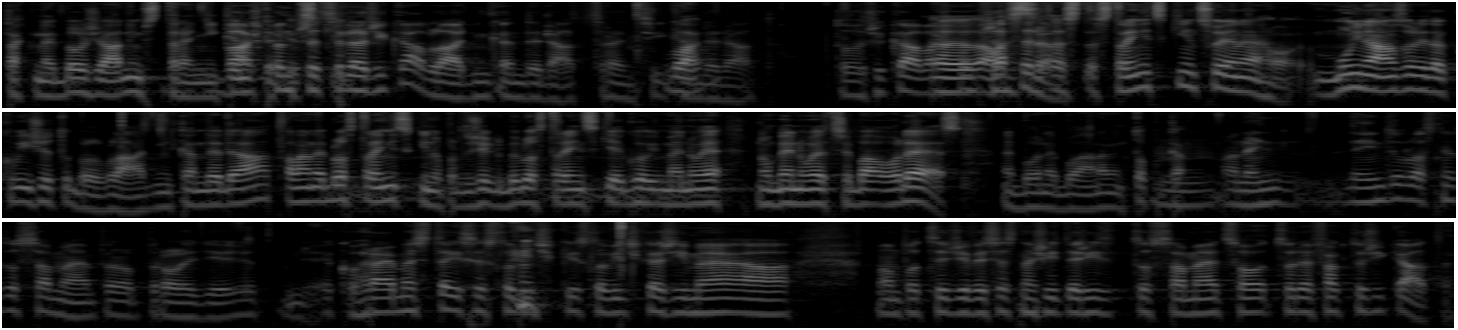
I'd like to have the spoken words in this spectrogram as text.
tak nebyl žádným straníkem. Váš pan předseda říká vládní kandidát, stranický Vlád... kandidát. To říká váš uh, Ale stranický něco jiného. Můj názor je takový, že to byl vládní kandidát, ale nebyl stranický, no, protože kdyby byl stranický, jak ho jmenuje, nominuje třeba ODS, nebo, nebo já nevím, Topka. Hmm, a není, není, to vlastně to samé pro, pro lidi, že jako hrajeme si tady se slovíčky, slovíčkaříme a mám pocit, že vy se snažíte říct to samé, co, co de facto říkáte.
